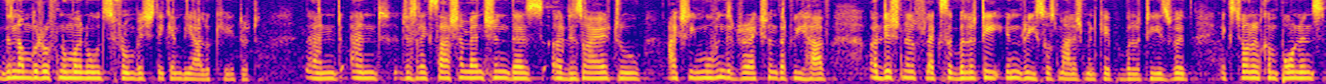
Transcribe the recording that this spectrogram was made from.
the number of NUMA nodes from which they can be allocated. And, and just like Sasha mentioned, there's a desire to actually move in the direction that we have additional flexibility in resource management capabilities with external components.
